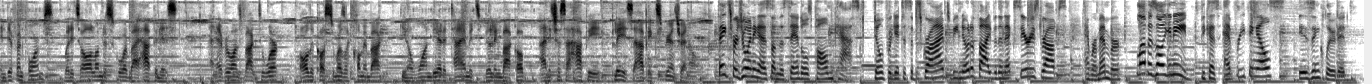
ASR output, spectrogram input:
in different forms, but it's all underscored by happiness. And everyone's back to work. All the customers are coming back, you know, one day at a time. It's building back up. And it's just a happy place, a happy experience right now. Thanks for joining us on the Sandals Palmcast. Don't forget to subscribe to be notified when the next series drops. And remember, love is all you need because everything else is included.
